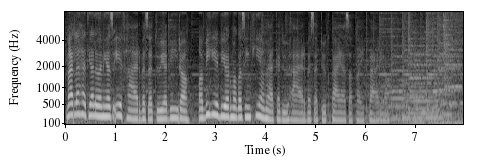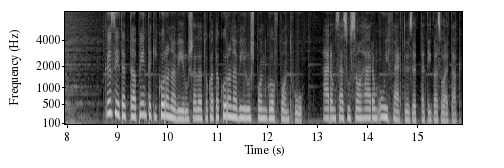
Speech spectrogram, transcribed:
Már lehet jelölni az év HR vezetője díjra, a Behavior magazin kiemelkedő HR vezetők pályázatait várja. Közzétette a pénteki koronavírus adatokat a koronavírus.gov.hu. 323 új fertőzöttet igazoltak.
